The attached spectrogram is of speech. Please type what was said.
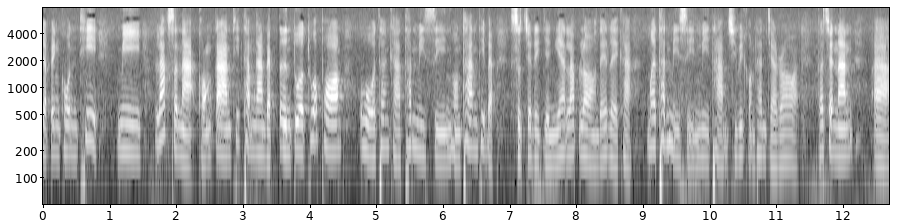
จะเป็นคนที่มีลักษณะของการที่ทำงานแบบตื่นตัวทั่วพร้อมโอ้โหท่านคะท่านมีศีลของท่านที่แบบสุจริตอย่างเงี้ยรับรองได้เลยค่ะ เมื่อท่านมีศีลมีธรรมชีวิตของท่านจะรอด เพราะฉะนั้นอ่า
